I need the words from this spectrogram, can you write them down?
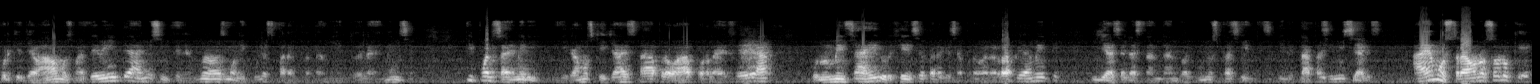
porque llevábamos más de 20 años sin tener nuevas moléculas para el tratamiento de la demencia tipo Alzheimer y digamos que ya está aprobada por la FDA con un mensaje de urgencia para que se aprobara rápidamente y ya se la están dando a algunos pacientes en etapas iniciales. Ha demostrado no solo que,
